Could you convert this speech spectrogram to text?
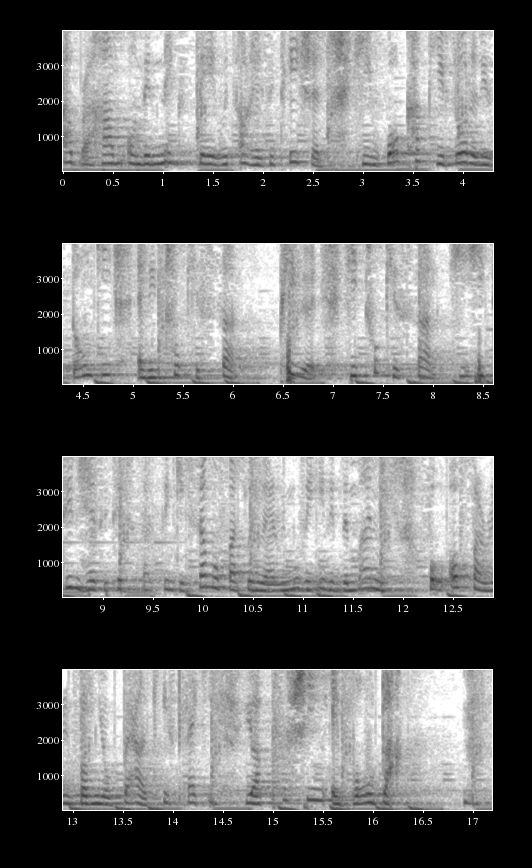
Abraham, on the next day, without hesitation, he woke up, he loaded his donkey, and he took his son period. He took his son. He, he didn't hesitate to start thinking. Some of us, when we are removing even the money for offering from your bag, it's like you are pushing a boulder.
